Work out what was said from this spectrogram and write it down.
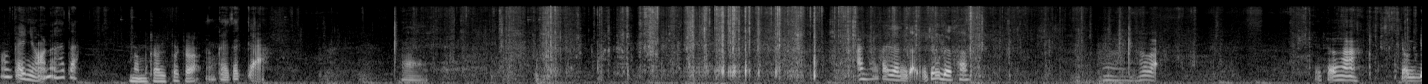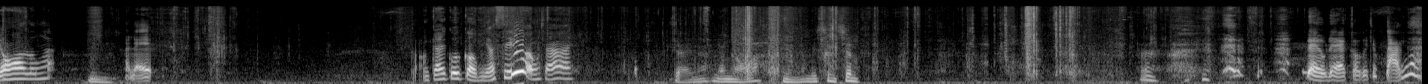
có cây nhỏ nữa hết ta. Năm cây tất cả. Năm cây tất cả. Đây. anh hãy coi gần gần chút được không? À, các bạn. Dễ thương ha. Tròn do luôn á. Ừ. đẹp. Còn cái cuối cùng nhỏ xíu không sao ơi chạy nó nhỏ nhỏ nhìn nó bị xinh xinh. Đều đẹp còn cái chút tẳng à.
